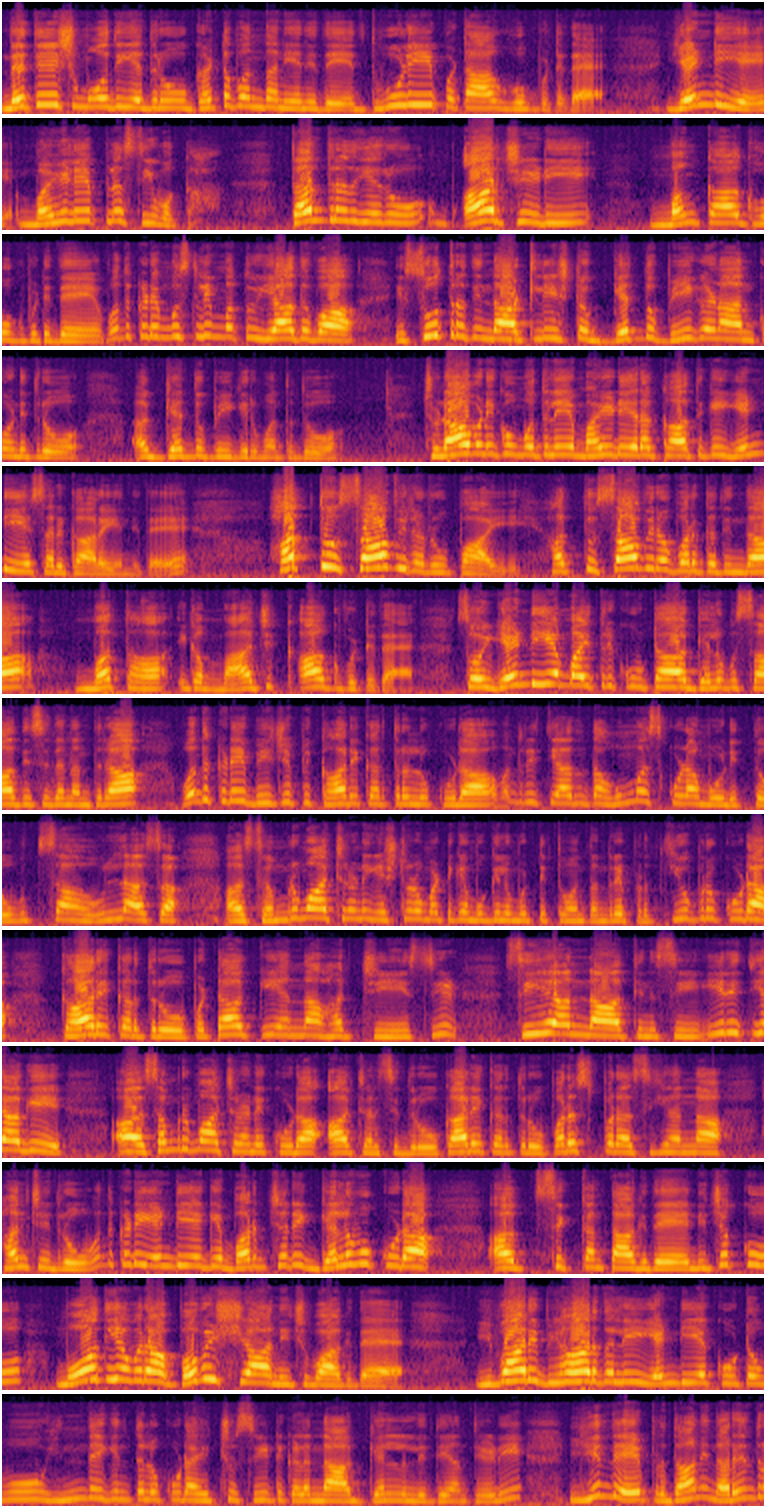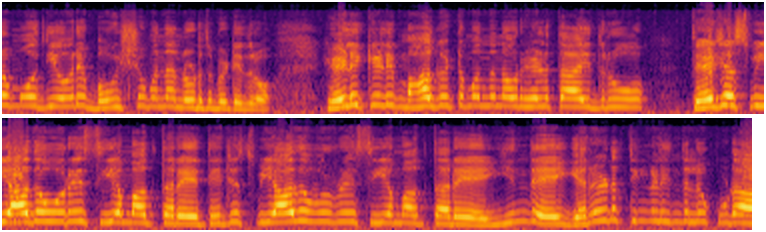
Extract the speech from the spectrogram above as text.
ನಿತೀಶ್ ಮೋದಿ ಎದುರು ಘಟಬಂಧನ್ ಏನಿದೆ ಧೂಳೀಪಟ ಆಗಿ ಹೋಗ್ಬಿಟ್ಟಿದೆ. ಎನ್ ಡಿ ಎ, ಮಹಿಳೆ ಪ್ಲಸ್ ಯುವಕ. ತಂತ್ರದ ಎದುರು ಆರ್ ಜೆ ಡಿ ಮಂಕಾಗ್ ಹೋಗ್ಬಿಟ್ಟಿದೆ. ಒಂದು ಕಡೆ ಮುಸ್ಲಿಂ ಮತ್ತು ಯಾದವ ಈ ಸೂತ್ರದಿಂದ ಅಟ್ಲೀಸ್ಟ್ ಗೆದ್ದು ಬೀಗಣ ಅನ್ಕೊಂಡಿದ್ರು, ಗೆದ್ದು ಬೀಗಿರುವಂಥದ್ದು. ಚುನಾವಣೆಗೂ ಮೊದಲೇ ಮಹಿಳೆಯರ ಖಾತೆಗೆ ಎನ್ ಡಿ ಎ ಸರ್ಕಾರ ಏನಿದೆ, ಹತ್ತು ಸಾವಿರ ರೂಪಾಯಿ, ಹತ್ತು ಸಾವಿರ ವರ್ಗದಿಂದ ಮತ ಈಗ ಮ್ಯಾಜಿಕ್ ಆಗ್ಬಿಟ್ಟಿದೆ. ಸೊ ಎನ್ ಡಿ ಎ ಮೈತ್ರಿಕೂಟ ಗೆಲುವು ಸಾಧಿಸಿದ ನಂತರ ಒಂದು ಕಡೆ ಬಿಜೆಪಿ ಕಾರ್ಯಕರ್ತರಲ್ಲೂ ಕೂಡ ಒಂದು ರೀತಿಯಾದಂತಹ ಹುಮ್ಮಸ್ ಕೂಡ ಮೂಡಿತ್ತು. ಉತ್ಸಾಹ, ಉಲ್ಲಾಸ, ಆ, ಸಂಭ್ರಮಾಚರಣೆ ಎಷ್ಟರ ಮಟ್ಟಿಗೆ ಮುಗಿಲು ಮುಟ್ಟಿತ್ತು ಅಂತಂದ್ರೆ ಪ್ರತಿಯೊಬ್ಬರು ಕೂಡ ಕಾರ್ಯಕರ್ತರು ಪಟಾಕಿಯನ್ನ ಹಚ್ಚಿ ಸಿಹಿಯನ್ನ ತಿನ್ನಿಸಿ ಈ ರೀತಿಯಾಗಿ ಸಂಭ್ರಮಾಚರಣೆ ಕೂಡ ಆಚರಿಸಿದ್ರು. ಕಾರ್ಯಕರ್ತರು ಪರಸ್ಪರ ಸಿಹಿಯನ್ನ ಹಂಚಿದ್ರು. ಒಂದು ಕಡೆ ಎನ್ ಡಿ ಎಗೆ ಭರ್ಜರಿ ಗೆಲುವು ಕೂಡ ಸಿಕ್ಕಂತಾಗಿದೆ. ನಿಜಕ್ಕೂ ಮೋದಿ ಅವರ ಭವಿಷ್ಯ ನಿಜವಾಗಿದೆ. ಈ ಬಾರಿ ಬಿಹಾರದಲ್ಲಿ ಎನ್ ಡಿ ಎ ಕೂಟವು ಹಿಂದೆಗಿಂತಲೂ ಕೂಡ ಹೆಚ್ಚು ಸೀಟ್ಗಳನ್ನು ಗೆಲ್ಲಲಿದೆ ಅಂತ ಹೇಳಿ, ಈ ಹಿಂದೆ ಪ್ರಧಾನಿ ನರೇಂದ್ರ ಮೋದಿ ಅವರೇ ಭವಿಷ್ಯವನ್ನ ನೋಡಿದು ಬಿಟ್ಟಿದ್ರು ಹೇಳಿ ಕೇಳಿ ಮಹಾಗಠಬಂಧನ್ ಅವ್ರು ಹೇಳ್ತಾ ಇದ್ರು ತೇಜಸ್ವಿ ಯಾದವ್ ಅವರೇ ಸಿಎಂ ಆಗ್ತಾರೆ, ತೇಜಸ್ವಿ ಯಾದವ್ ಅವರೇ ಸಿಎಂ ಆಗ್ತಾರೆ. ಹಿಂದೆ ಎರಡು ತಿಂಗಳಿಂದಲೂ ಕೂಡ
